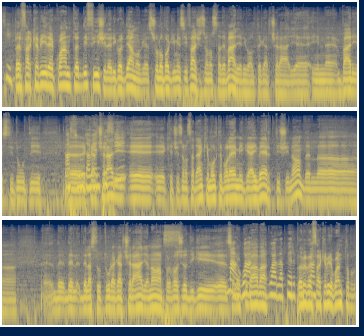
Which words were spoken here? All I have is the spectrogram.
Sì. Per far capire quanto è difficile, ricordiamo che solo pochi mesi fa ci sono state varie rivolte carcerarie in vari istituti eh, carcerari sì. e, e, che ci sono state anche molte polemiche ai vertici no? del, eh, de, de, della struttura carceraria no? a proposito di chi eh, se ne occupava guarda, per, proprio per, per far capire quanto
